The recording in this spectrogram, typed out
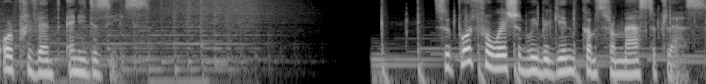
or prevent any disease. Support for Where Should We Begin comes from Masterclass.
